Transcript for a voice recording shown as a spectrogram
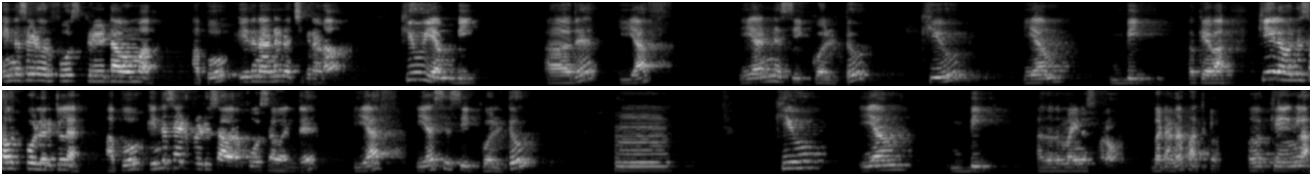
இந்த சைடு ஒரு ஃபோர்ஸ் கிரியேட் ஆகுமா? அப்போ இது நான் என்ன வச்சுக்கிறேன்னா கியூஎம்பி அதாவது F n is equal to B ஓகேவா கீழே வந்து சவுத் போல் இருக்குல்ல? அப்போ இந்த சைடு ப்ரொடியூஸ் ஆகிற ஃபோர்ஸை வந்து F S is equal to QMB அதாவது மைனஸ் வரும். பட் ஆனா பாத்துக்கலாம் ஓகேங்களா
